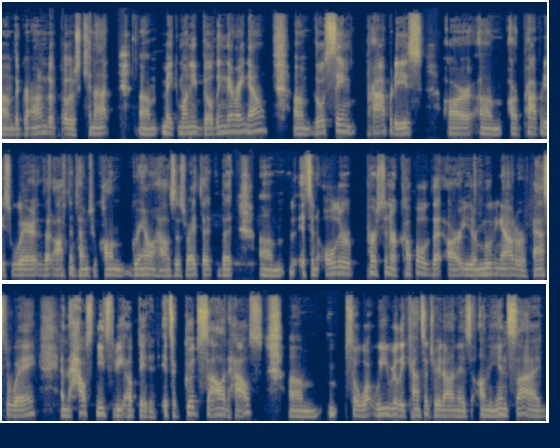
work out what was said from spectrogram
um, the ground up builders, cannot um, make money building there right now. Um, those same properties are um, are properties where that oftentimes we call them grandma houses, right? That that um, it's an older person or couple that are either moving out or have passed away, and the house needs to be updated. It's a good, solid house. Um, so what we really concentrate on is on the inside.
